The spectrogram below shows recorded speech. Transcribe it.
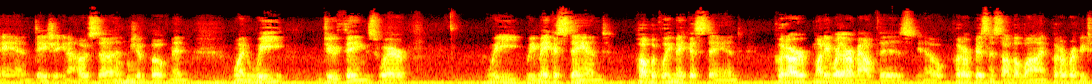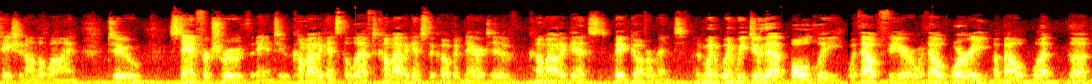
and Deja Inahosa and mm-hmm. Jim Boatman, when we do things where we we make a stand, publicly make a stand, put our money where our mouth is, you know, put our business on the line, put our reputation on the line to stand for truth and to come out against the left, come out against the COVID narrative, come out against big government. And when, when we do that boldly, without fear, without worry about what the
